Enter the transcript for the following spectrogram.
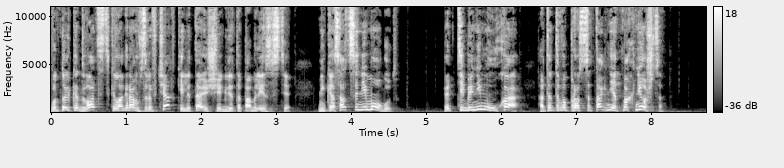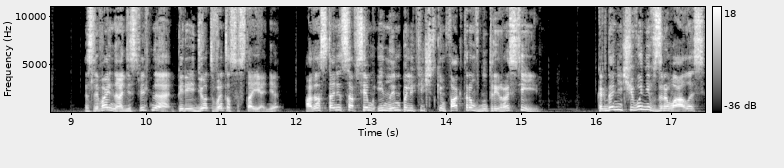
Вот только 20 килограмм взрывчатки, летающие где-то поблизости, не касаться не могут. Это тебе не муха, от этого просто так не отмахнешься. Если война действительно перейдет в это состояние, она станет совсем иным политическим фактором внутри России – когда ничего не взрывалось,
